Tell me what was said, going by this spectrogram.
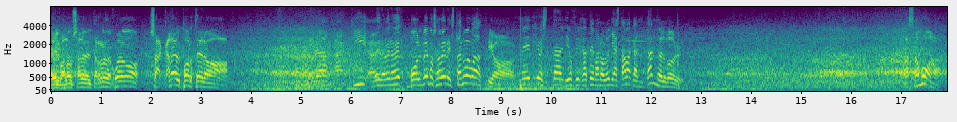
El balón sale del terreno de juego. Sacará el portero. Mira, aquí, a ver, a ver, a ver. Volvemos a ver esta nueva acción. Medio estadio, fíjate, Manolo, ya estaba cantando el gol. A Samoa.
